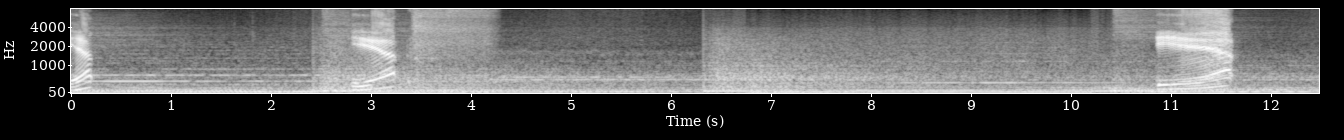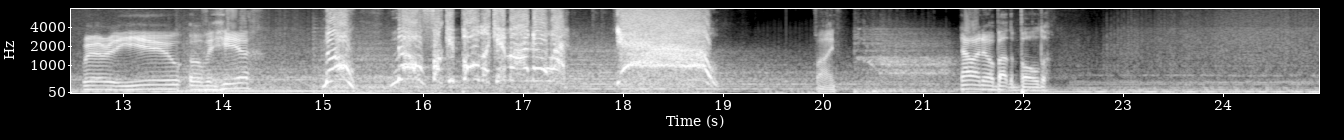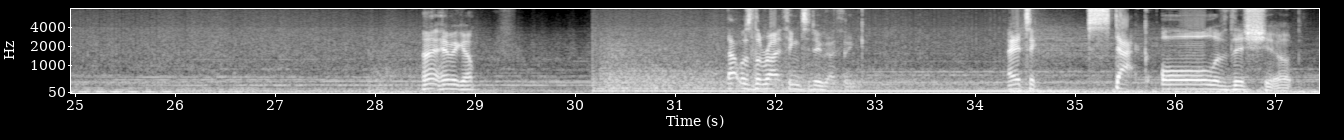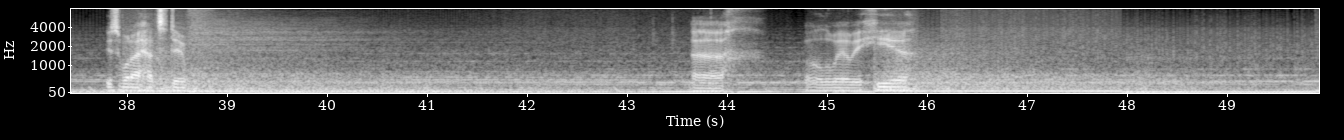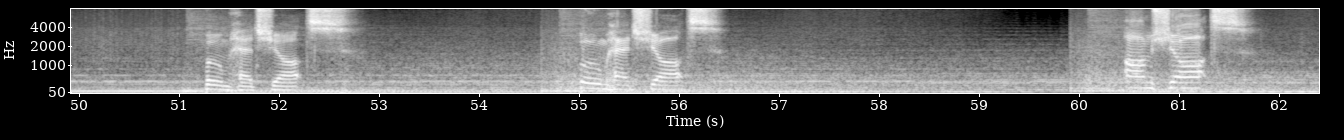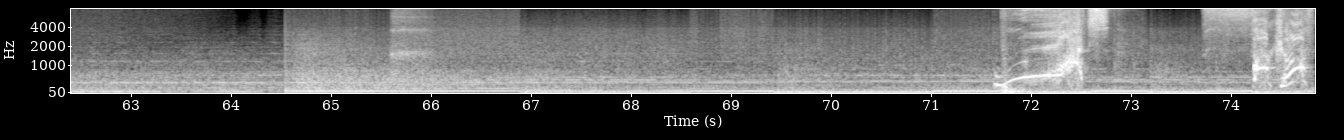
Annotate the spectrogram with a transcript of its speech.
Yep. Yep. Yep. Where are you? Over here? No! No! Fucking boulder came out of nowhere! Yeah! Fine. Now I know about the boulder. Alright, here we go. That was the right thing to do, I think. I had to stack all of this shit up, is what I had to do. Uh, all the way over here. Boom headshots. Boom headshots. Arm shots. What? Fuck off!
